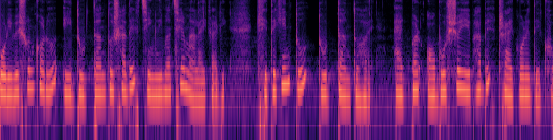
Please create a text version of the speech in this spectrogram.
পরিবেশন করো এই দুর্দান্ত স্বাদের চিংড়ি মাছের মালাইকারি। খেতে কিন্তু দুর্দান্ত হয়। একবার অবশ্যই এভাবে ট্রাই করে দেখো।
